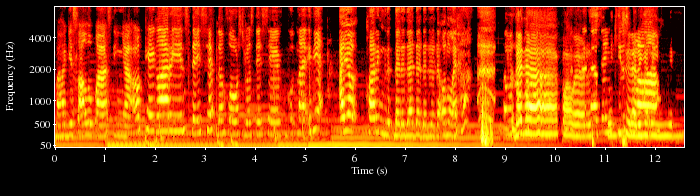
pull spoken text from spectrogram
bahagia selalu pastinya. Oke, Klarin, stay safe dan Flowers juga stay safe. Good night. Ini ayo Klarin dadah dadah dadah online. Sama-sama. Dadah. Dadah, thank Thank you you sudah dengerin.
